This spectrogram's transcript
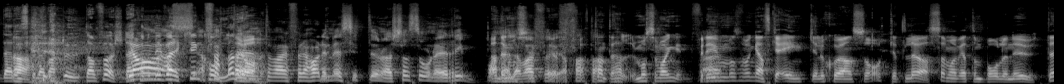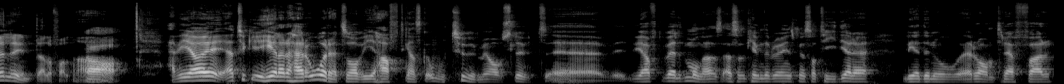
där den skulle ha varit utanför. Så där kan de ju verkligen alltså, kolla jag fattar den. inte varför har det med City att Känns zonen i ribban Ja, det eller måste, varför? jag, Jag fattar inte heller. Det måste vara, en- för det måste vara en ganska enkel och skön sak att lösa. Man vet om bollen är ute eller inte i alla fall. Ja. Ja, Vi har, jag tycker hela det här året så har vi haft ganska otur med avslut. Eh, vi har haft väldigt många, alltså Kevin De Bruyne som jag sa tidigare leder nog ramträffar.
